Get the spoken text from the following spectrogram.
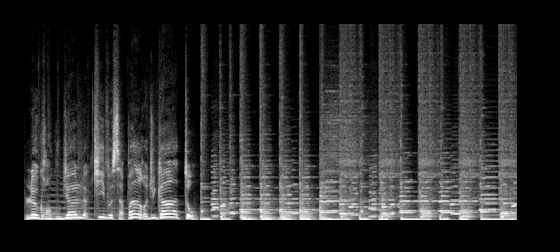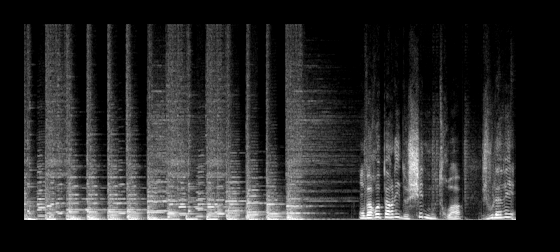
le grand Google qui veut sa part du gâteau. Va reparler de Shenmue 3. Je vous l'avais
